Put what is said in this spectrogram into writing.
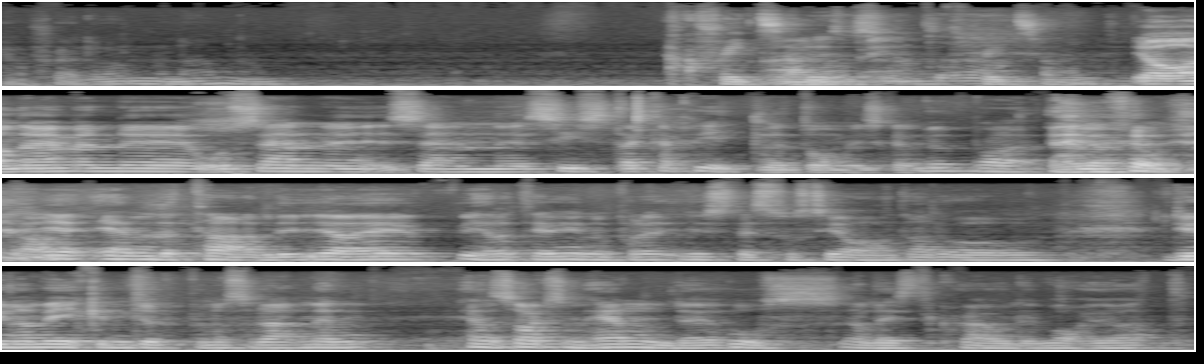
kanske? Eller var det någon annan? Skitsamma. Ja, skitsamma. Ja, nej men eh, och sen, sen sista kapitlet då, om vi ska... Bara- Eller förlåt, ja. En detalj, jag är hela tiden inne på det, just det sociala då, och dynamiken i gruppen och sådär. Men en sak som hände hos Aleister Crowley var ju att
